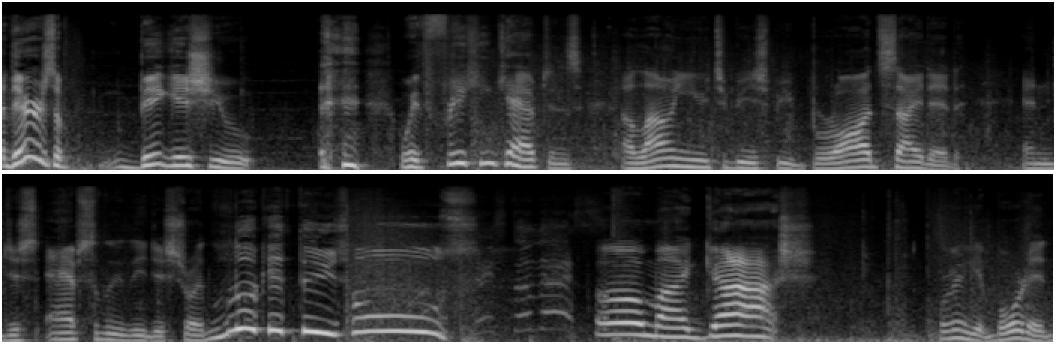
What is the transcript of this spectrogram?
There's a big issue with freaking captains allowing you to be, just be broadsided and just absolutely destroyed. Look at these holes! Oh my gosh! We're gonna get boarded.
